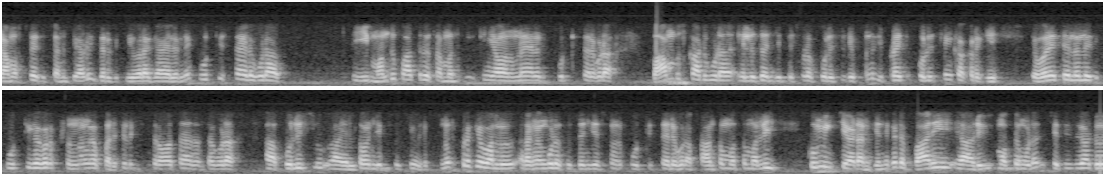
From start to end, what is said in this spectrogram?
గ్రామస్తులు అయితే చనిపోయాడు. ఇద్దరికి తీవ్ర గాయాలున్నాయి పూర్తి స్థాయిలో కూడా ఈ మందు పాత్రకు సంబంధించి ఏమైనా ఉన్నాయని పూర్తి స్థాయిలో కూడా బాంబు స్కాడ్ కూడా వెళ్ళొద్దని చెప్పేసి కూడా పోలీసులు చెప్తున్నారు. ఇప్పుడైతే పోలీసులు ఇంకా అక్కడికి ఎవరైతే వెళ్ళలేదు పూర్తిగా కూడా క్షుణ్ణంగా పరిశీలించిన తర్వాత అదంతా కూడా పోలీసులు వెళ్తామని చెప్పి చెప్తున్నారు. ఇప్పటికే వాళ్ళు రంగం కూడా సిద్ధం చేస్తున్నారు. పూర్తి స్థాయిలో కూడా ప్రాంతం మొత్తం మళ్ళీ కుమ్మింగ్ చేయడానికి. ఎందుకంటే భారీ అడవి మొత్తం కూడా ఛత్తీస్గఢ్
